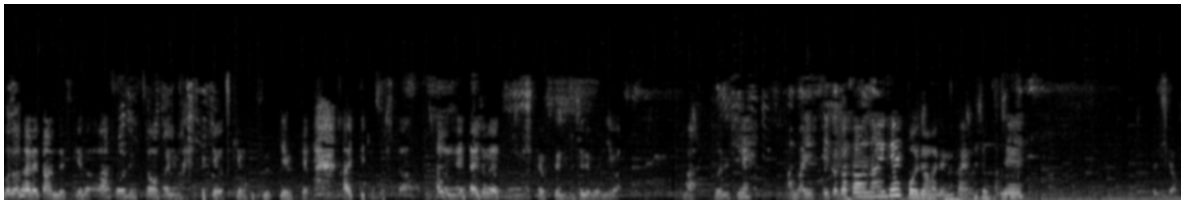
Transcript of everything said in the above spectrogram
戻されたんですけど、あ、そうですか、わかりました。気をつけますって言って帰ってきました。多分ね、大丈夫だと思いますよ、普通に走る分には。まあ、そうですね。あんまりスピード出さないで工場まで向かいましょうかね。どうしよう。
